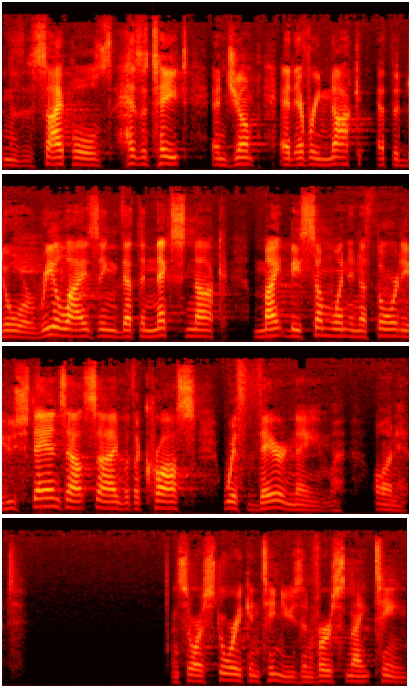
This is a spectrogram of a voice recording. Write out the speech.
And the disciples hesitate and jump at every knock at the door, realizing that the next knock might be someone in authority who stands outside with a cross with their name on it. And so our story continues in verse 19.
